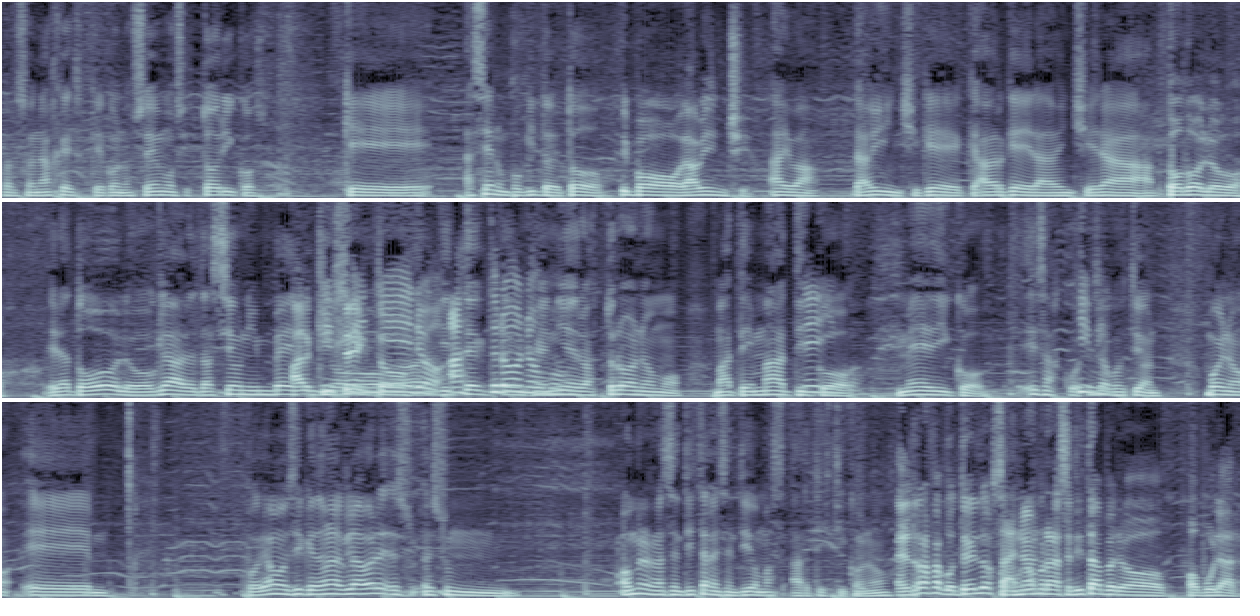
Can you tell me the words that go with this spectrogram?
personajes que conocemos, históricos, que hacían un poquito de todo. Tipo Da Vinci. Ahí va, Da Vinci. ¿qué, a ver qué era Da Vinci, era... Todólogo. Era todólogo, claro, te hacía un invento. Arquitecto. arquitecto, astrónomo. ingeniero, astrónomo, matemático, médico, esa, esa cuestión. Bueno, eh, podríamos decir que Donald Glover es un Hombre renacentista en el sentido más artístico, ¿no? El Rafa Cotelo es un hombre renacentista, pero popular.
